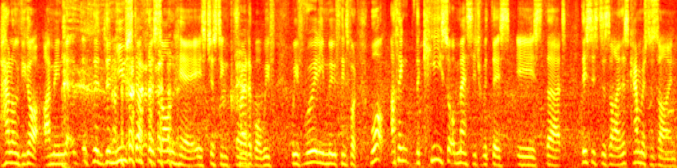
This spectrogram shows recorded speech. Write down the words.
how long have you got? I mean, the, the new stuff that's on here is just incredible. Yeah. We've we've really moved things forward. What I think the key sort of message with this is that this is designed, this camera is designed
